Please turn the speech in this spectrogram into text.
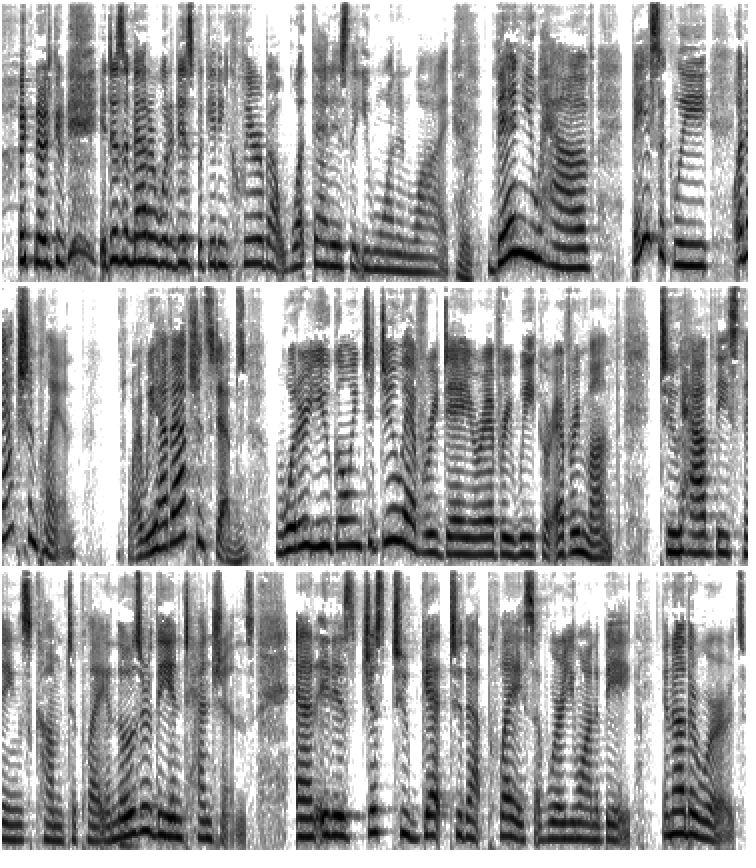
you know, it doesn't matter what it is, but getting clear about what that is that you want and why. Right. Then you have basically an action plan. That's why we have action steps. Mm-hmm. What are you going to do every day or every week or every month to have these things come to play? And those are the intentions. And it is just to get to that place of where you want to be. In other words,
